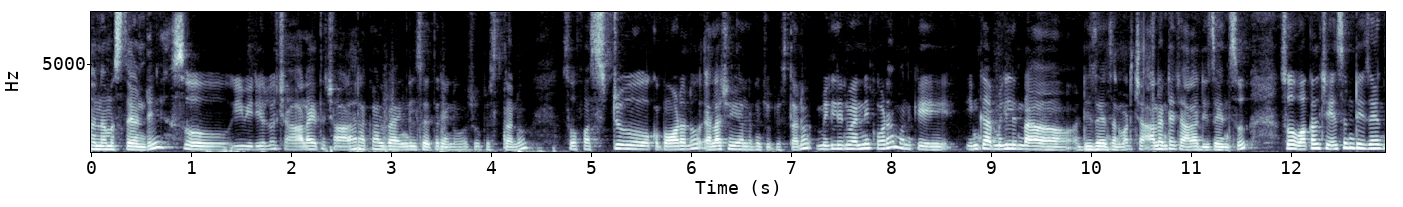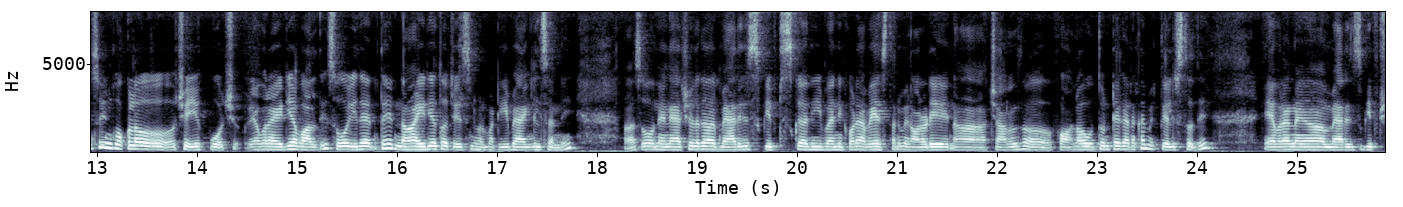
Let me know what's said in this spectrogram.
నమస్తే అండి. సో ఈ వీడియోలో చాలా అయితే చాలా రకాల బ్యాంగిల్స్ అయితే నేను చూపిస్తాను. సో ఫస్ట్ ఒక మోడల్ ఎలా చేయాలని చూపిస్తాను. మిగిలినవన్నీ కూడా మనకి ఇంకా మిగిలిన డిజైన్స్ అనమాట చాలా అంటే చాలా డిజైన్స్. సో ఒకరు చేసిన డిజైన్స్ ఇంకొకరు చేయకపోవచ్చు. ఎవరి ఐడియా వాళ్ళది. సో ఇదైతే నా ఐడియాతో చేసిన అనమాట ఈ బ్యాంగిల్స్ అన్ని. సో నేను యాక్చువల్గా మ్యారేజెస్ గిఫ్ట్స్ కానీ ఇవన్నీ కూడా అవే ఇస్తాను. మీరు ఆల్రెడీ నా ఛానల్ ఫాలో అవుతుంటే కనుక మీకు తెలుస్తుంది. ఎవరైనా మ్యారేజ్ గిఫ్ట్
